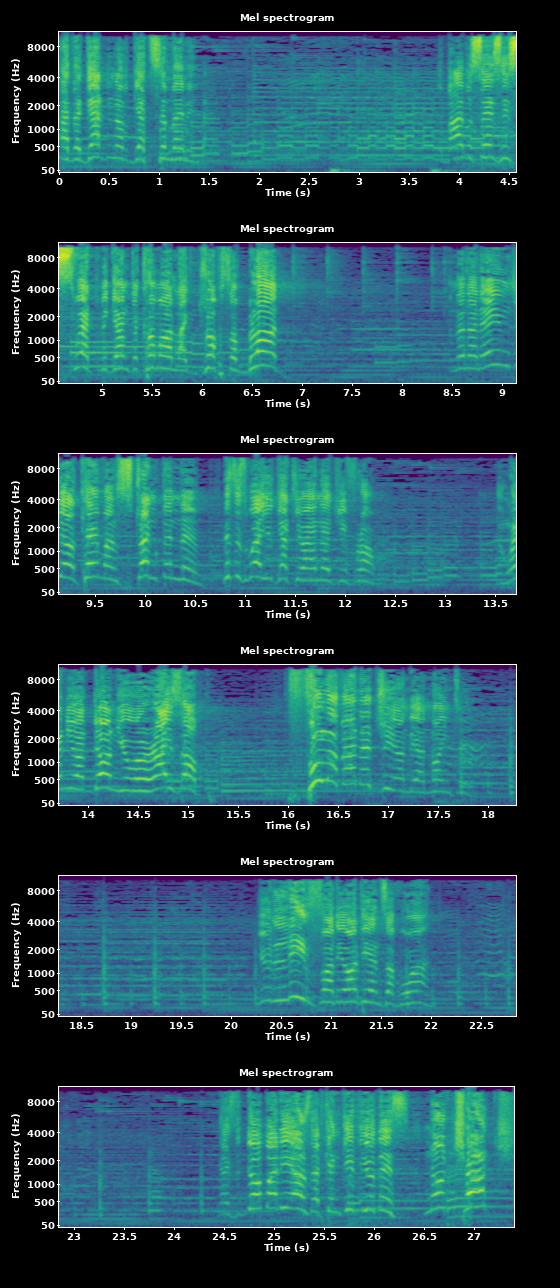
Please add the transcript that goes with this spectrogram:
at the Garden of Gethsemane. The Bible says his sweat began to come out like drops of blood. And then an angel came and strengthened him. This is where you get your energy from. And when you are done, you will rise up full of energy and the anointing. You live for the audience of one. There's nobody else that can give you this. No church,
